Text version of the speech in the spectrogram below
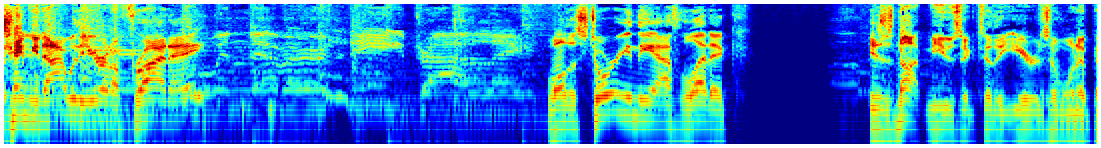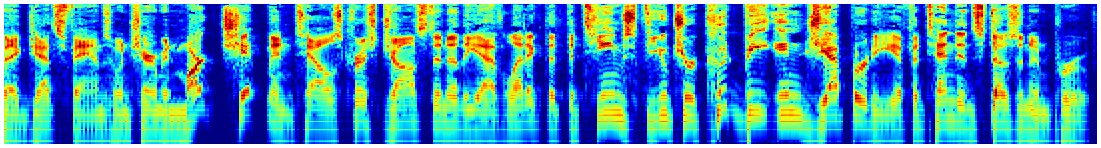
Jamie and I with you here on a Friday. Well, the story in the Athletic is not music to the ears of Winnipeg Jets fans when Chairman Mark Chipman tells Chris Johnston of The Athletic that the team's future could be in jeopardy if attendance doesn't improve.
